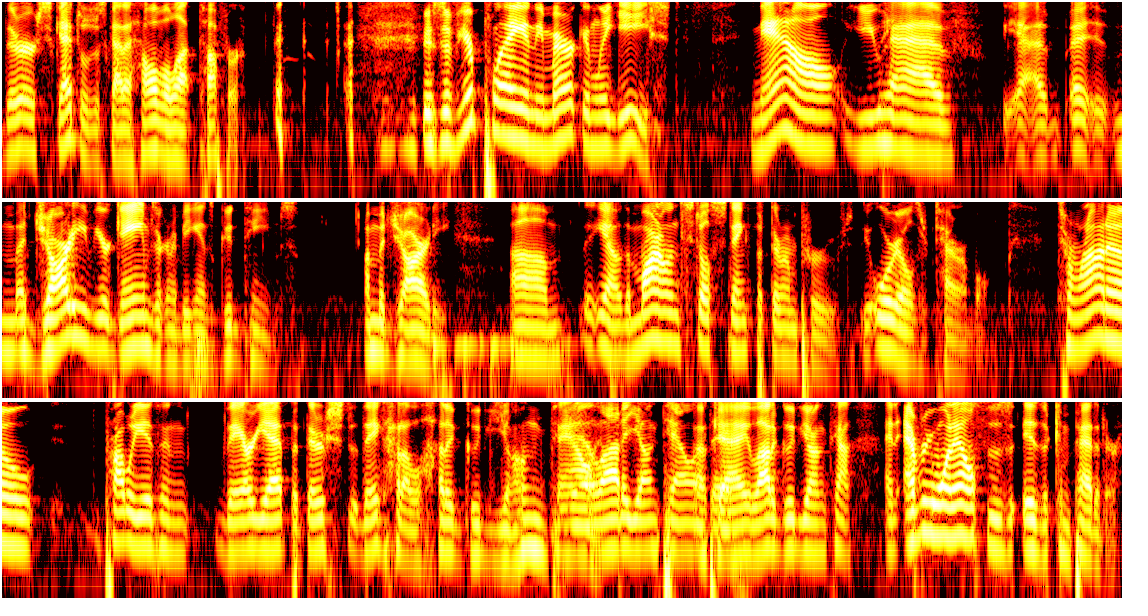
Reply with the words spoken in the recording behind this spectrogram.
their schedule just got a hell of a lot tougher. because if you're playing in the American League East, now you have yeah, a majority of your games are going to be against good teams. A majority. Um, you know, the Marlins still stink, but they're improved. The Orioles are terrible. Toronto probably isn't there yet, but they're st- they got a lot of good young talent. Yeah, a lot of young talent. Okay, there. a lot of good young talent, and everyone else is is a competitor.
